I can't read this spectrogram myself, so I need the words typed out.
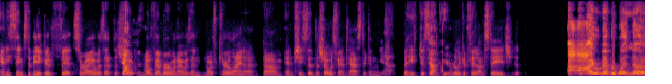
And he seems to be a good fit. Soraya was at the Yeah. show in November when I was in North Carolina, um, and she said the show was fantastic and Yeah. that he just seemed to be a really good fit on stage. I I remember when uh,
